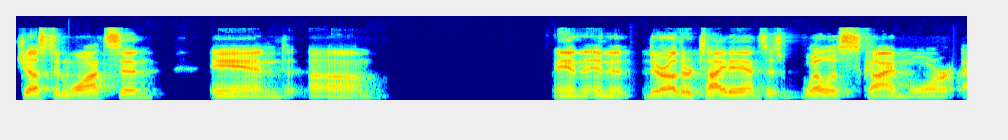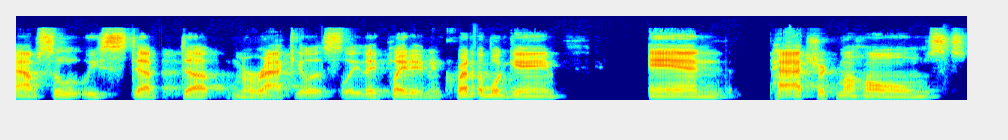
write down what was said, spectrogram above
Justin Watson and um and and their other tight ends as well as Skyy Moore absolutely stepped up miraculously. They played an incredible game and Patrick Mahomes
